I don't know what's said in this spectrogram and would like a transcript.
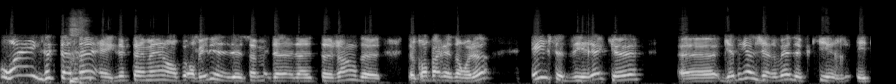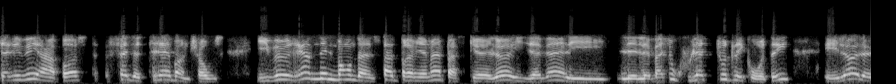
Ouais, exactement, exactement. On peut, on peut aller de, ce- de- de ce genre de, de comparaison-là. Et je te dirais que euh, Gabriel Gervais, depuis qu'il est arrivé en poste, fait de très bonnes choses. Il veut ramener le monde dans le stade premièrement parce que là, il y avait les, les- le bateau coulait de tous les côtés. Et là, le,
